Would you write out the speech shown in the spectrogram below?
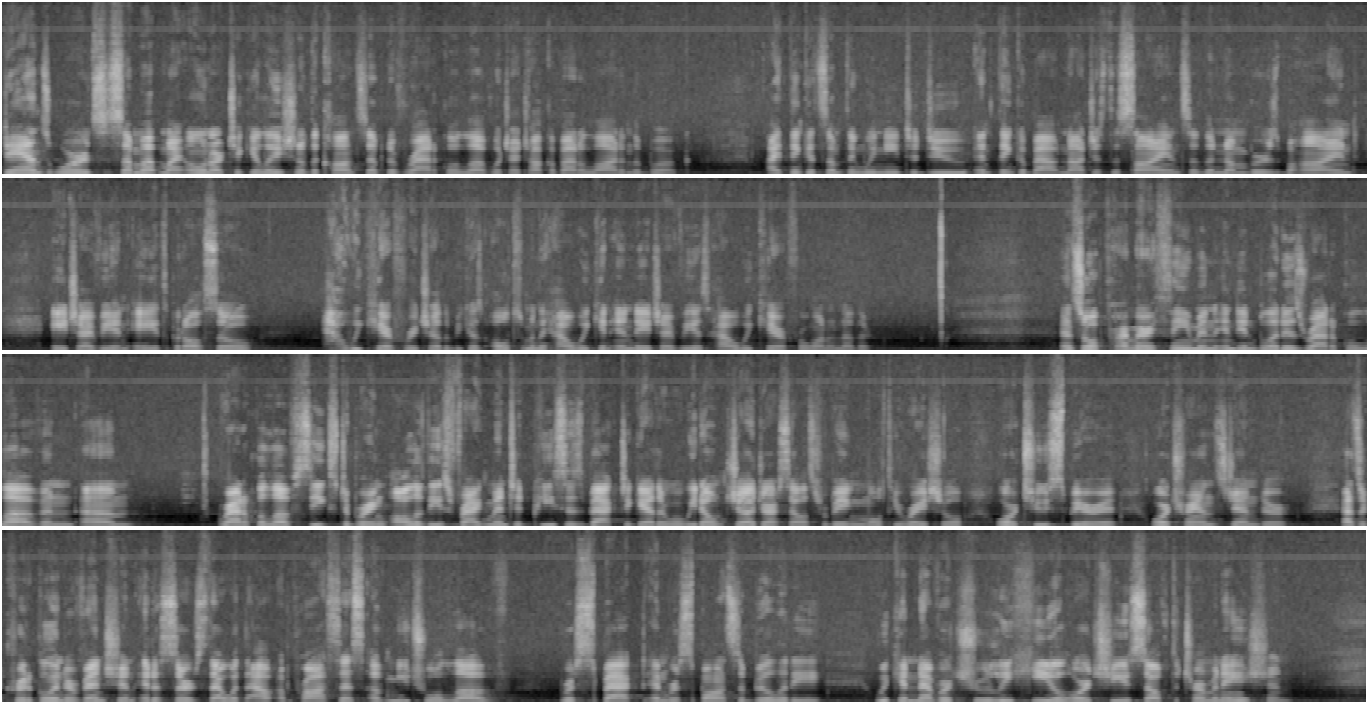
Dan's words sum up my own articulation of the concept of radical love, which I talk about a lot in the book. I think it's something we need to do and think about not just the science and the numbers behind HIV and AIDS, but also how we care for each other, because ultimately, how we can end HIV is how we care for one another. And so, a primary theme in Indian Blood is radical love. And um, radical love seeks to bring all of these fragmented pieces back together where we don't judge ourselves for being multiracial or two spirit or transgender. As a critical intervention, it asserts that without a process of mutual love, respect, and responsibility, we can never truly heal or achieve self determination.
